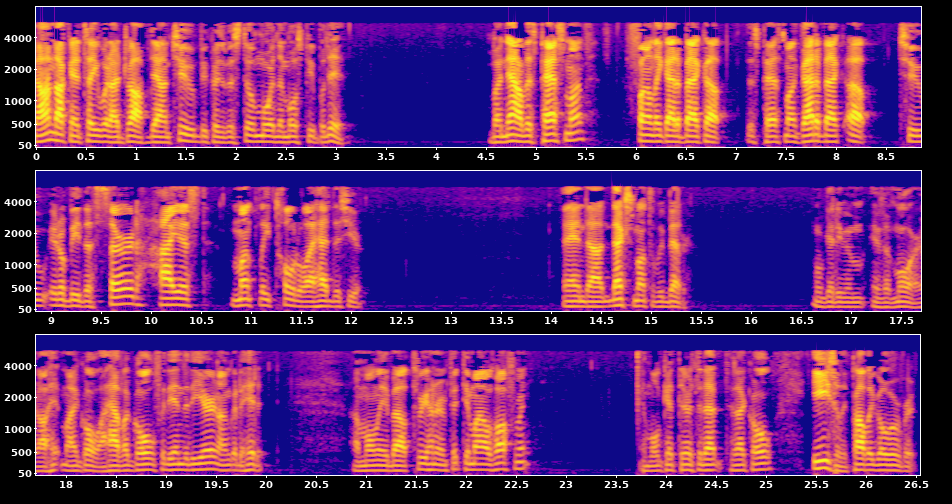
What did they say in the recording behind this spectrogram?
Now, I'm not going to tell you what I dropped down to because it was still more than most people did. But now, this past month, finally got it back up. This past month, got it back up to, it'll be the third highest monthly total I had this year. And uh, next month will be better. We'll get even, even more. I'll hit my goal. I have a goal for the end of the year, and I'm going to hit it. I'm only about 350 miles off from it, and we'll get there to that to that goal easily. Probably go over it.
